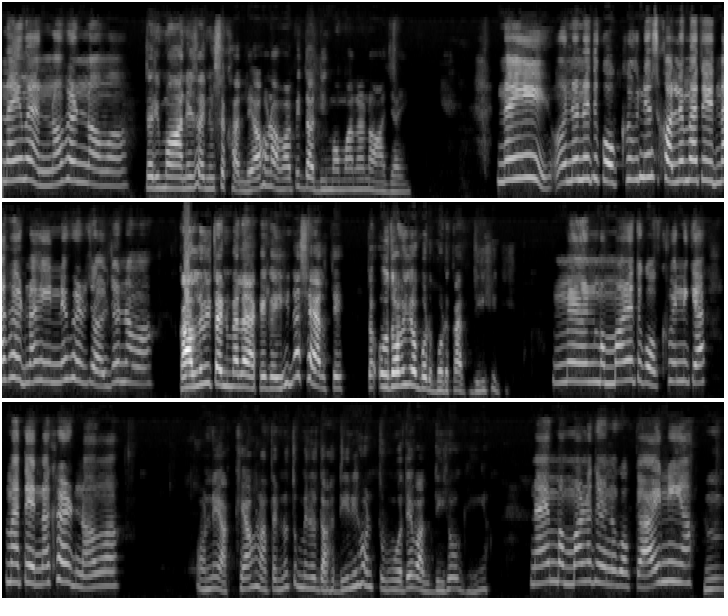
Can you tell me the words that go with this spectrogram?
ਨਹੀਂ ਮੈਂ ਨਾ ਖੇਡਣਾ ਵਾ। ਤੇਰੀ ਮਾਂ ਨੇ ਸਾਨੂੰ ਸਿਖਾਲਿਆ ਹੋਣਾ ਵਾ ਵੀ ਦਾਦੀ ਮਮਾ ਨਾਲ ਨਾ ਜਾਈ। ਨਹੀਂ ਉਹਨਾਂ ਨੇ ਤੇ ਕੁੱਖ ਵੀ ਨਹੀਂ ਸਿਖਾਲੇ ਮੈਂ ਤੇ ਇੰਨਾ ਖੇਡਣਾ ਸੀ ਇੰਨੇ ਫਿਰ ਚੱਲ ਜਾਣਾ ਵਾ। ਕੱਲ ਵੀ ਤੈਨੂੰ ਮੈਂ ਲੈ ਕੇ ਗਈ ਸੀ ਨਾ ਸੈਲ ਤੇ ਤੇ ਉਦੋਂ ਵੀ ਉਹ ਬੁੜਬੁੜ ਕਰਦੀ ਸੀਗੀ ਮੈਂ ਮੰਮਾ ਨੇ ਤੇ ਕੁੱਖ ਵੀ ਨਹੀਂ ਕਿਹਾ। ਮੈਂ ਤੇ ਇੰਨਾ ਖੇਡਣਾ ਵਾ। ਉਹਨੇ ਆਖਿਆ ਹੋਣਾ ਤੈਨੂੰ ਤੂੰ ਮੈਨੂੰ ਦੱਸਦੀ ਨਹੀਂ ਹੁਣ ਤੂੰ ਉਹਦੇ ਵੱਲ ਦੀ ਹੋ ਗਈ ਆ। ਨਹੀਂ ਮੰਮਾ ਨੇ ਤੇ ਮੈਨੂੰ ਕੁੱਖ ਕਿਹਾ ਹੀ ਨਹੀਂ ਆ। ਹਮ,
